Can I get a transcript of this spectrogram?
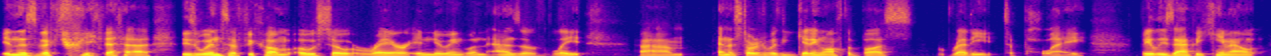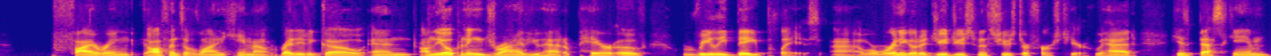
in this victory that uh, these wins have become oh so rare in New England as of late. Um, and it started with getting off the bus ready to play. Bailey Zappe came out firing. The offensive line came out ready to go. And on the opening drive, you had a pair of really big plays. Uh, we're, we're going to go to Juju Smith Schuster first here, who had his best game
